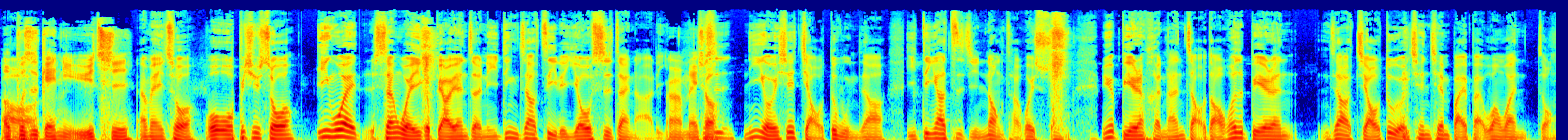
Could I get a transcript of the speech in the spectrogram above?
而不是给你鱼吃啊。没错，我我必须说，因为身为一个表演者，你一定知道自己的优势在哪里啊。没错，你有一些角度，你知道，一定要自己弄才会爽，因为别人很难找到，或是别人你知道角度有千千百百万万种，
